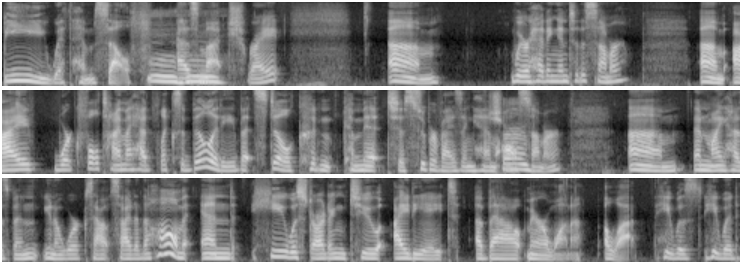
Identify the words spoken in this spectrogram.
be with himself as much right um, we were heading into the summer. Um, I work full time. I had flexibility, but still couldn't commit to supervising him all summer. Um, and my husband, you know, works outside of the home, and he was starting to ideate about marijuana a lot. He was he would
